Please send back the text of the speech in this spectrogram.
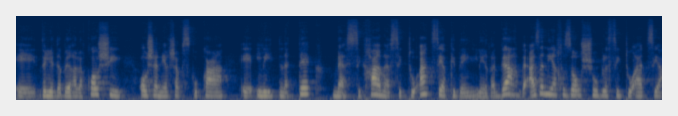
אה, ולדבר על הקושי, או שאני עכשיו זקוקה אה, להתנתק מהשיחה, מהסיטואציה כדי להירגע, ואז אני אחזור שוב לסיטואציה.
